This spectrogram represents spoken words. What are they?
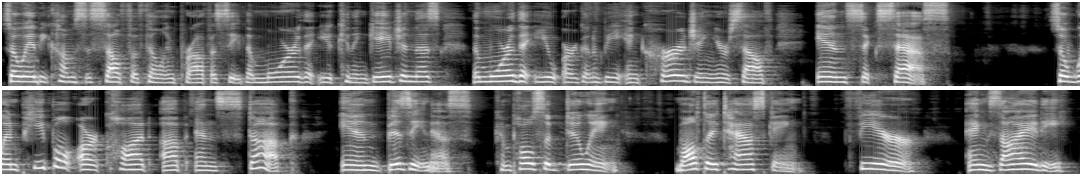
So it becomes a self fulfilling prophecy. The more that you can engage in this, the more that you are going to be encouraging yourself in success. So when people are caught up and stuck in busyness, compulsive doing, multitasking, fear, anxiety,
